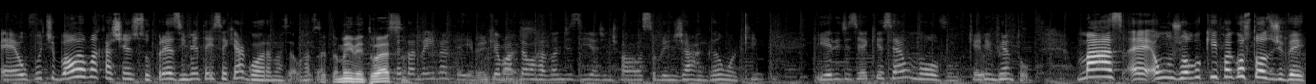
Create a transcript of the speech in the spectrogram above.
é, o futebol é uma caixinha de surpresa. Inventei isso aqui agora, Marcelo Razan. Você também inventou essa? Eu também inventei. Bem porque demais. o Marcelo Razan dizia, a gente falava sobre jargão aqui. E ele dizia que esse é um novo, que ele inventou. Mas é um jogo que foi gostoso de ver,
